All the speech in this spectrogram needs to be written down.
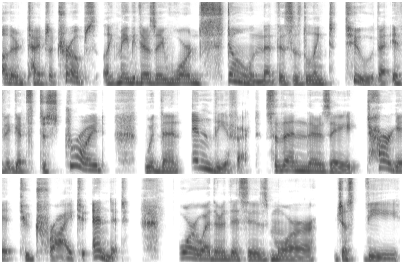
other types of tropes like maybe there's a ward stone that this is linked to that if it gets destroyed would then end the effect so then there's a target to try to end it or whether this is more just the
